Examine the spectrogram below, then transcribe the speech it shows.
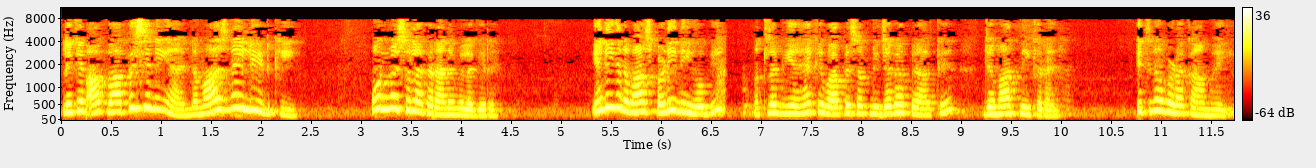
لیکن آپ واپس ہی نہیں آئے، نماز نہیں لیڈ کی۔ ان میں صلاح کرانے میں لگے رہے۔ یعنی کہ نماز پڑھی نہیں ہوگی مطلب یہ ہے کہ واپس اپنی جگہ پہ آ کے جماعت نہیں کرائی۔ اتنا بڑا کام ہے یہ۔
